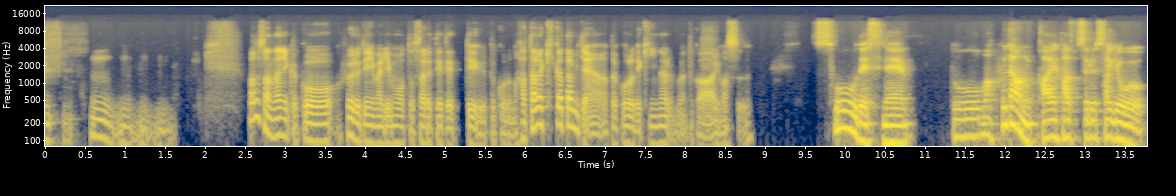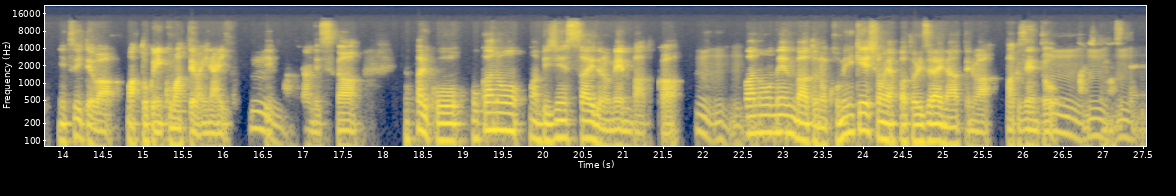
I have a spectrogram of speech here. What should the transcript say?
うんうんうんうん。マドさん何かこう、フルで今リモートされててっていうところの働き方みたいなところで気になる部分とかあります？そうですね。とまあ、普段開発する作業については、まあ、特に困ってはいないっていう感じなんですが、うん、やっぱりこう、他の、まあ、ビジネスサイドのメンバーとか、うんうんうん、他のメンバーとのコミュニケーションをやっぱ取りづらいなっていうのは漠然と感じてますね。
